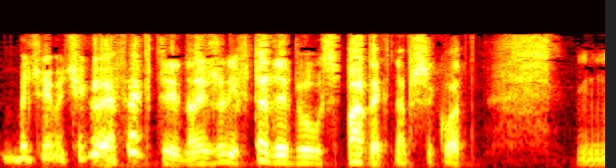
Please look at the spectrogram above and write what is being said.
będziemy mieć jego efekty. No jeżeli wtedy był spadek na przykład mm,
